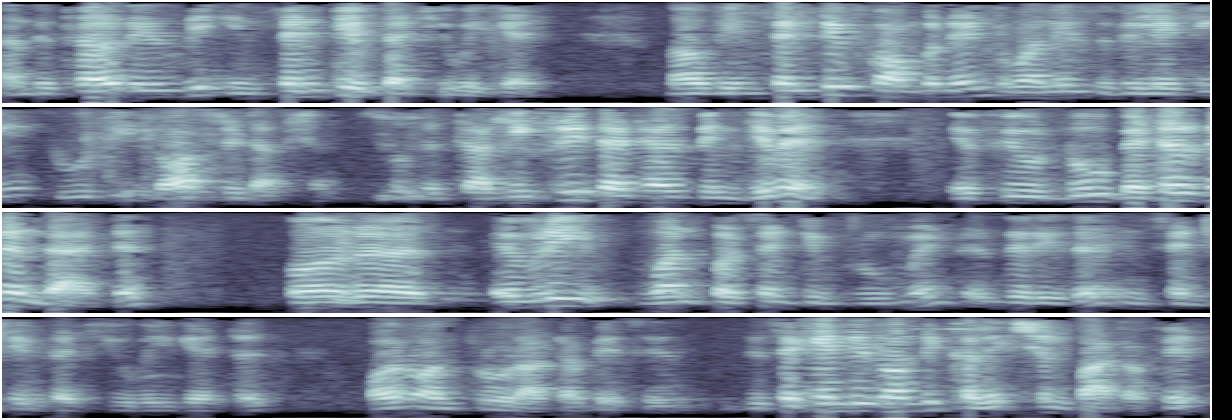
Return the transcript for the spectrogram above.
and the third is the incentive that you will get. Now, the incentive component, one is relating to the loss reduction. So, the trajectory that has been given, if you do better than that, for uh, every 1% improvement, there is an incentive that you will get or on pro rata basis. The second is on the collection part of it.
